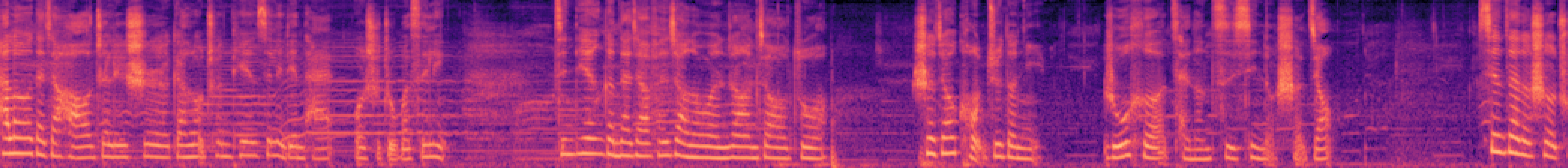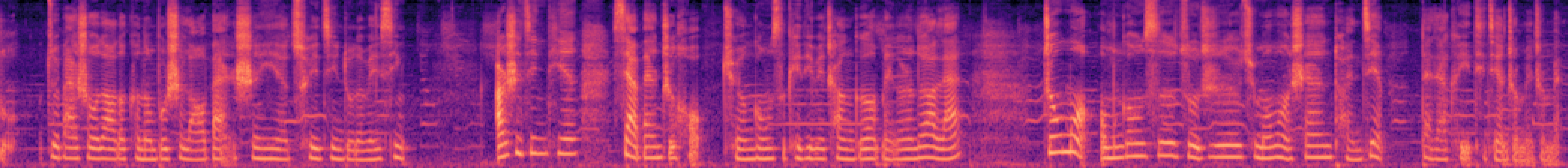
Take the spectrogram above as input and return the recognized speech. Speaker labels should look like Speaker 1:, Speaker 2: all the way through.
Speaker 1: Hello，大家好，这里是甘露春天心理电台，我是主播 C 琳。今天跟大家分享的文章叫做《社交恐惧的你，如何才能自信的社交》。现在的社畜最怕收到的可能不是老板深夜催进度的微信，而是今天下班之后全公司 KTV 唱歌，每个人都要来。周末我们公司组织去某某山团建。大家可以提前准备准备，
